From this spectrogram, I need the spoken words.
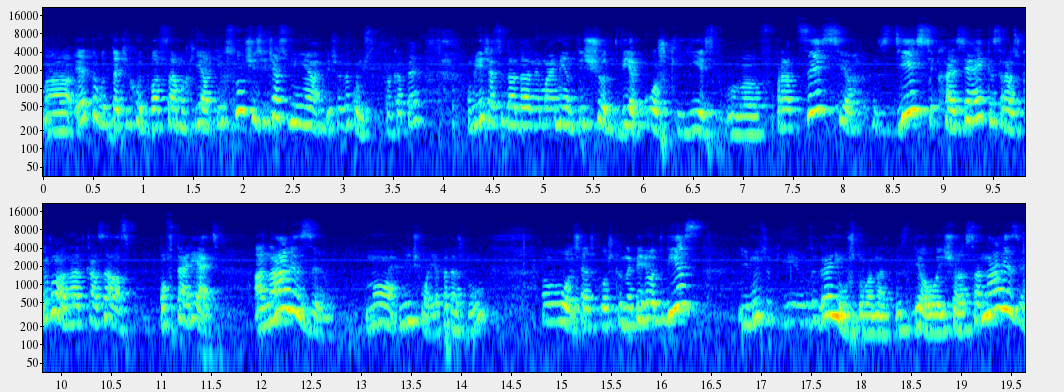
А, это вот таких вот два самых ярких случая. Сейчас у меня, еще закончится пока -то. У меня сейчас на данный момент еще две кошки есть в процессе. Здесь хозяйка, сразу скажу, она отказалась повторять анализы, но ничего, я подожду. Вот, сейчас кошка наберет вес, и мы все-таки ее загоню, чтобы она сделала еще раз анализы,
